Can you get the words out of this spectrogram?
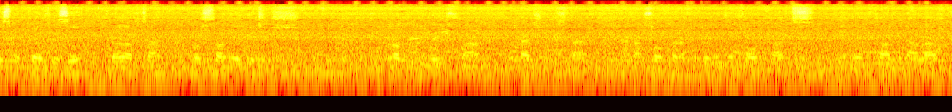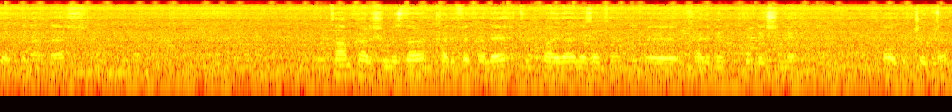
İzmir Körfezi, Dolap'tan Bostanlı'ya geçiş. Kapıdayız şu an, karşımızda. Hemen sol tarafa gelince Folkat, yeni yapılan binalar, gökdelenler. Tam karşımızda Kadife Kale, Türk bayrağıyla zaten e, kalenin birleşimi oldukça güzel.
